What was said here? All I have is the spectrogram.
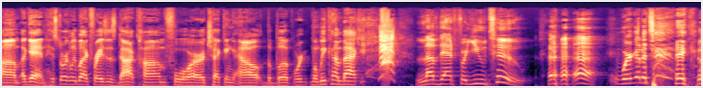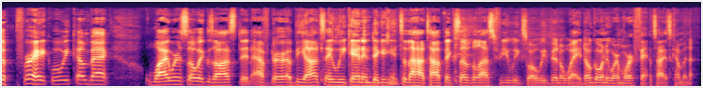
Um, again, historicallyblackphrases.com for checking out the book. We're, when we come back, love that for you too. we're going to take a break. When we come back, why we're so exhausted after a Beyonce weekend and digging into the hot topics of the last few weeks while we've been away. Don't go anywhere. More Fantis coming up.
